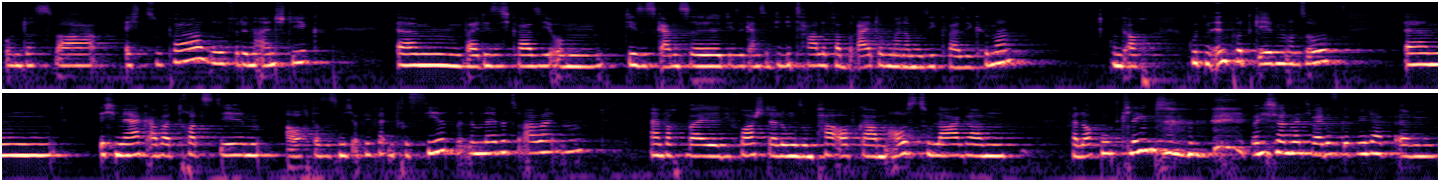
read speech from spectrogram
und das war echt super, so für den Einstieg ähm, weil die sich quasi um dieses ganze, diese ganze digitale Verbreitung meiner Musik quasi kümmern und auch guten Input geben und so. Ähm, Ich merke aber trotzdem auch, dass es mich auf jeden Fall interessiert, mit einem Label zu arbeiten. Einfach weil die Vorstellung, so ein paar Aufgaben auszulagern, verlockend klingt. weil ich schon manchmal das Gefühl habe, ähm,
